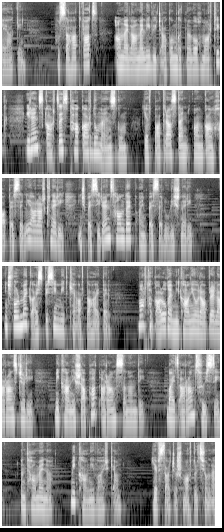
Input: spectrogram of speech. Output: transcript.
էակին։ Հուսահատված, անելանելի վիճակում գտնվող մարդիկ իրենց կարծես թակարդում են զգում եւ պատրաստ են անկանխատեսելի արարքների, ինչպես իրենց հանդեպ, այնպես էլ ուրիշների։ Ինչ որ մեկ այսպիսի միտք է արտահայտել Մարդը կարող է մի քանի օր ապրել առանց ջրի, մի քանի շաբաթ առանց սննդի, բայց առանց հույսի ընդհանրապես մի քանի վայրկյան։ Եվ սա ճշմարտություն է։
